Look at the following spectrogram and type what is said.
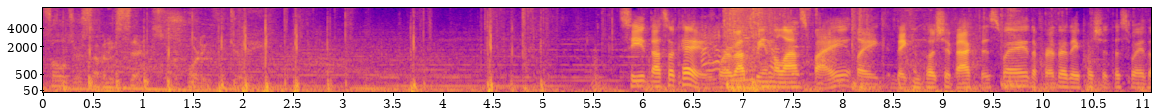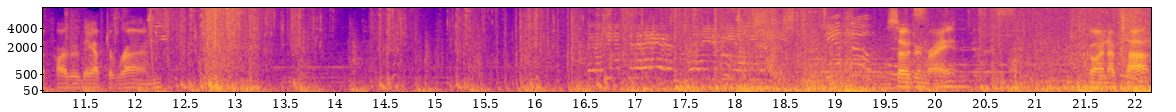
Soldier 76 reporting for duty. see, that's okay. We're about to be in the last fight. Like, they can push it back this way. The further they push it this way, the farther they have to run. Sojourn right. Going up top.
